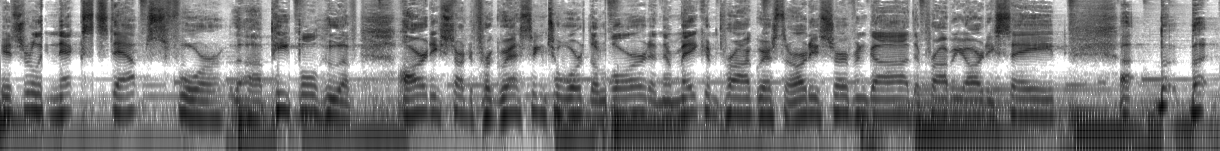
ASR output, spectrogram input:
It's really next steps for uh, people who have already started progressing toward the Lord and they're making progress. They're already serving God. They're probably already saved. Uh, but, but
